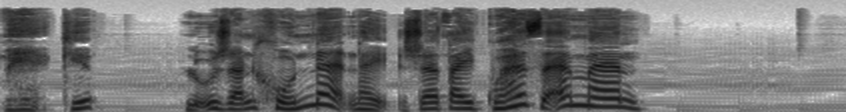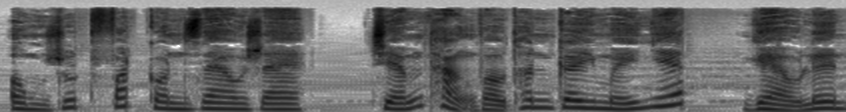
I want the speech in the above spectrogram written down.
Mẹ kiếp, lũ rắn khốn nạn này ra tay quá dã man. Ông rút phát con dao ra, chém thẳng vào thân cây mấy nhét, gào lên.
